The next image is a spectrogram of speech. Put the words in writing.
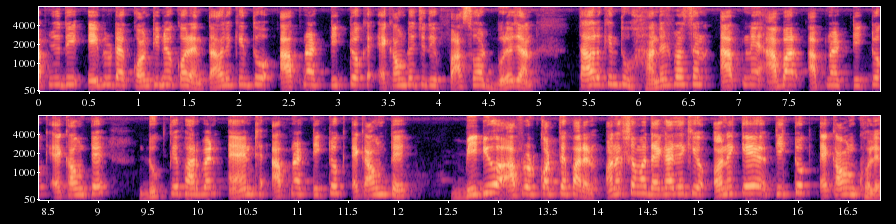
আপনি যদি এই ভিডিওটা কন্টিনিউ করেন, তাহলে কিন্তু আপনার টিকটক অ্যাকাউন্টে যদি পাসওয়ার্ড ভুলে যান, তাহলে কিন্তু হান্ড্রেড পারসেন্ট আপনি আবার আপনার টিকটক অ্যাকাউন্টে ঢুকতে পারবেন অ্যান্ড আপনার টিকটক অ্যাকাউন্টে ভিডিও আপলোড করতে পারেন। অনেক সময় দেখা যায় কি, অনেকে টিকটক অ্যাকাউন্ট খোলে,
